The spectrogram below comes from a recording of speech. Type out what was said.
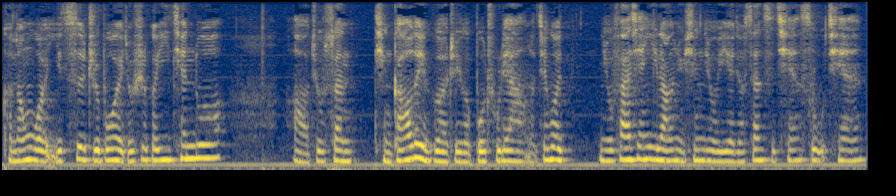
可能我一次直播也就是个一千多啊，就算挺高的一个这个播出量了。结果你就发现一聊女性就业就三四千、四五千。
